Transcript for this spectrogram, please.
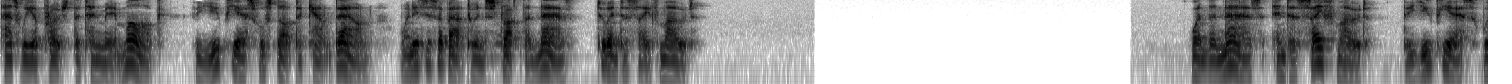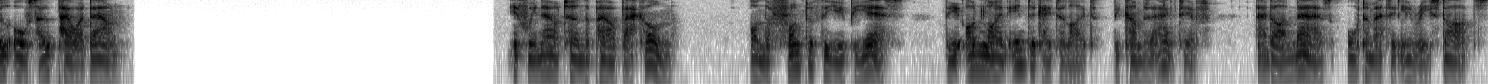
As we approach the 10 minute mark, the UPS will start to count down when it is about to instruct the NAS to enter safe mode. When the NAS enters safe mode, the UPS will also power down. If we now turn the power back on, on the front of the UPS, the online indicator light becomes active and our NAS automatically restarts.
